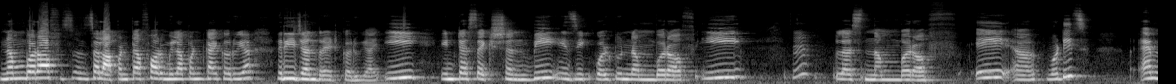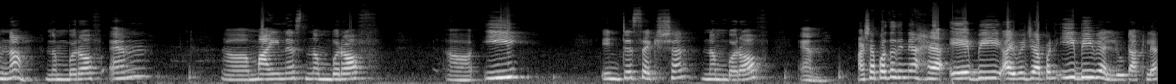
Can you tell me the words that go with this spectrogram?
नंबर ऑफ चला आपण त्या फॉर्म्युला पण काय करूया? रिजनरेट करूया. E intersection B is equal to number of E plus number of A what is M ना? Number of M minus number of E intersection number of M अशा पद्धतीने ह्या ए बी ऐवजी आपण ई बी व्हॅल्यू टाकल्या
